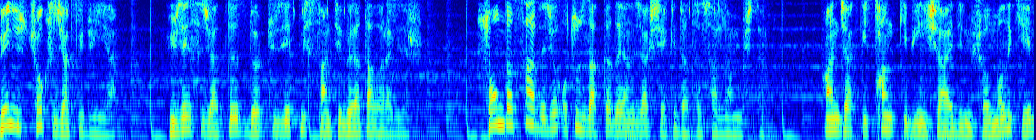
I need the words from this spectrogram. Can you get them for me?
Venüs çok sıcak bir dünya. Yüzey sıcaklığı 470 santigrata varabilir. Sonda sadece 30 dakika dayanacak şekilde tasarlanmıştı. Ancak bir tank gibi inşa edilmiş olmalı ki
